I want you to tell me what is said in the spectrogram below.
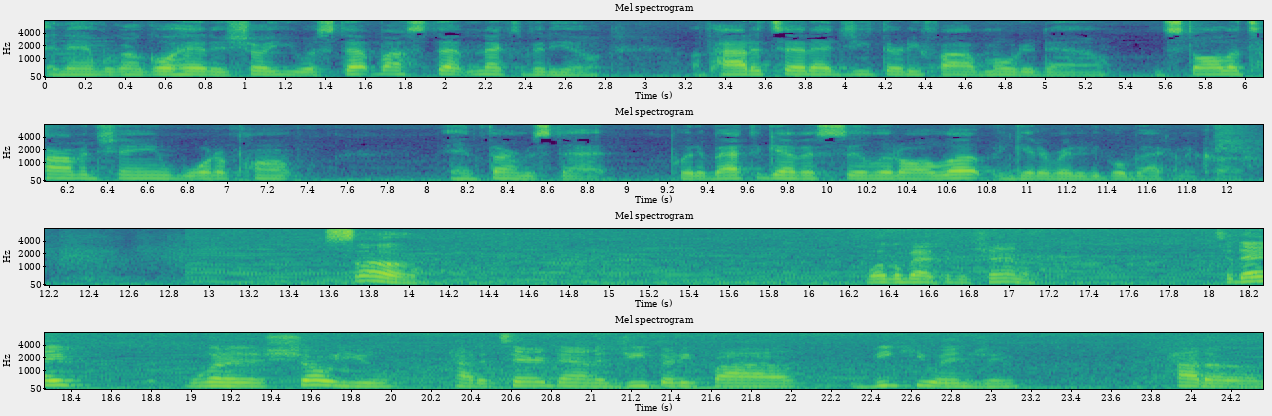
And then we're gonna go ahead and show you a step-by-step next video of how to tear that G35 motor down, install a timing chain, water pump, and thermostat. Put it back together, seal it all up, and get it ready to go back in the car. So, welcome back to the channel. Today, we're gonna show you how to tear down a G35 VQ engine, how to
